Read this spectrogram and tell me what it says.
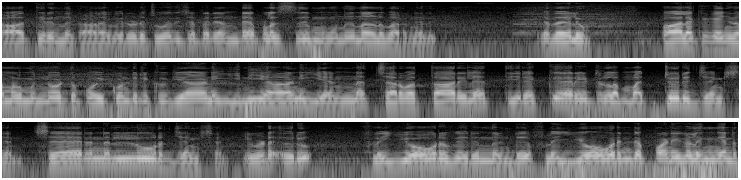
കാത്തിരുന്ന് കാണാം. ഇവരോട് ചോദിച്ചപ്പോൾ രണ്ട് പ്ലസ് മൂന്ന് എന്നാണ് പറഞ്ഞത്. ഏതായാലും പാലൊക്കെ കഴിഞ്ഞ് നമ്മൾ മുന്നോട്ട് പോയിക്കൊണ്ടിരിക്കുകയാണ്. ഇനിയാണ് എണ്ണച്ചർവത്താറിലെ തിരക്കേറിയിട്ടുള്ള മറ്റൊരു ജംഗ്ഷൻ ചേരനല്ലൂർ ജംഗ്ഷൻ. ഇവിടെ ഒരു ഫ്ലൈ ഓവർ വരുന്നുണ്ട്. ഫ്ലൈ ഓവറിന്റെ പണികൾ ഇങ്ങനെ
